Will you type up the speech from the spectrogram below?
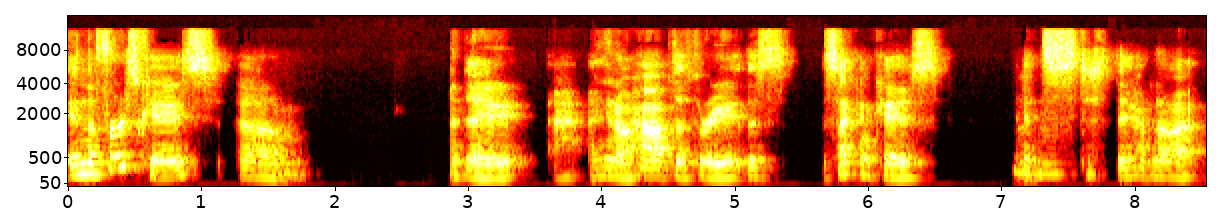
in the first case, um, they you know have the three this second case mm-hmm. it's just they have not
